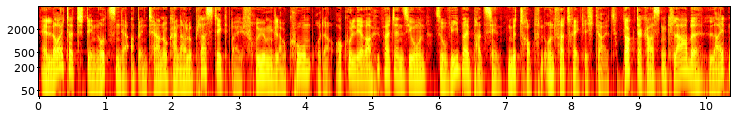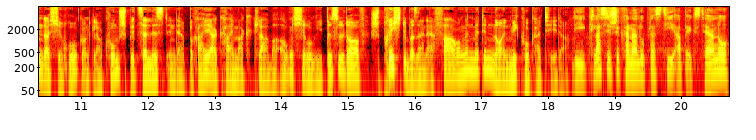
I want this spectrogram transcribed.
erläutert den Nutzen der Abinterno-Kanaloplastik bei frühem Glaukom oder okulärer Hypertension sowie bei Patienten mit Tropfenunverträglichkeit. Dr. Carsten Klabe, leitender Chirurg und Glaukomspezialist in der Breyer Kaimak Klabe Augenchirurgie Düsseldorf, spricht über seine Erfahrungen mit dem neuen Mikrokatheter. Die klassische Kanaloplastie ab externo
